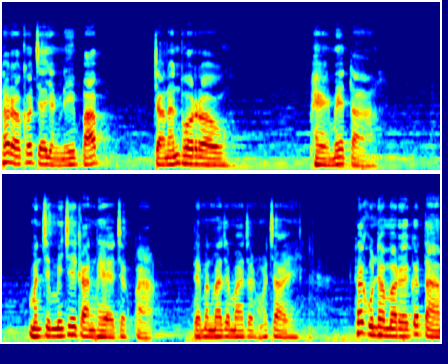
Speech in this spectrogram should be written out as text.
ถ้าเราเข้าใจอย่างนี้ปั๊บจากนั้นพอเราแผ่เมตตา มันจะไม่ใช่การแผ่จากปาก แต่มันมาจะมาจากหัวใจ ถ้าคุณทำอะไรก็ตาม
